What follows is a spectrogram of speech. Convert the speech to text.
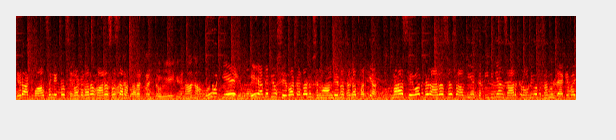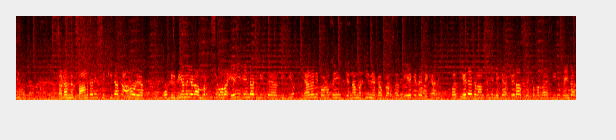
ਜਿਹੜਾ ਇਕਬਾਲ ਸਿੰਘ ਇੱਥੇ ਸੇਵਾ ਕਰਦਾ ਰਿਹਾ ਉਹ ਆਰਐਸਐਸ ਦਾ ਬੰਦਾ ਉਹ ਜੇ ਇਹ ਆਂਦੇ ਵੀ ਉਹ ਸੇਵਾ ਕਰਦਾ ਉਹਨੂੰ ਸਨਮਾਨ ਦੇਣਾ ਸਾਡਾ ਫਰਜ਼ ਆ। ਮਹਾ ਸੇਵਾ ਤਾਂ ਫਿਰ ਆਰਐਸਐਸ ਆਪਦੀਆਂ ਗਤੀਵਿਧੀਆਂ ਅਨਸਾਰ ਕਰਾਉਂਦੀ ਉਹ ਤਾਂ ਸਾਨੂੰ ਲੈ ਕੇ ਬਾਜੂ ਸਾਡਾ ਨੁਕਸਾਨ ਕਰੀ ਸਿੱਖੀ ਦਾ ਕਹਾਣ ਹੋ ਰਿਹਾ। ਉਹ ਬੀਬੀਆਂ ਨੂੰ ਜਿਹੜਾ ਅੰਮ੍ਰਿਤ ਛਕਾਉਂਦਾ ਇਹ ਵੀ ਕਹਿੰਦਾ ਕਿ ਬੀਬੀ- ਬੀਬੀਓ ਖਿਆਲ ਨਹੀਂ ਪਾਉਣਾ ਤੁਸੀਂ ਜਿੰਨਾ ਮਰਜ਼ੀ ਮੇਕਅਪ ਕਰ ਸਕਦੇ ਇਹ ਕਿਤੇ ਲਿਖਿਆ ਨਹੀਂ। ਪਰ ਕਿਹੜੇ ਗ੍ਰੰਥ 'ਚ ਲਿਖਿਆ ਕਿਹੜਾ ਸਿੱਖ ਬੰਦਾ ਇਸ ਚੀਜ਼ ਨੂੰ ਕਹਿੰਦਾ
